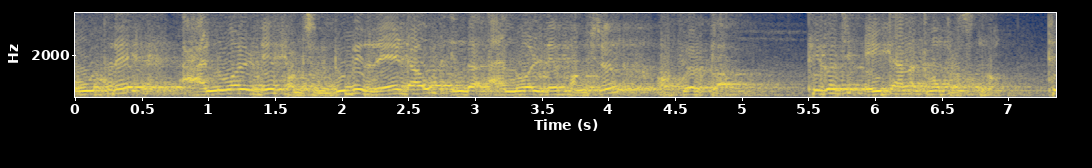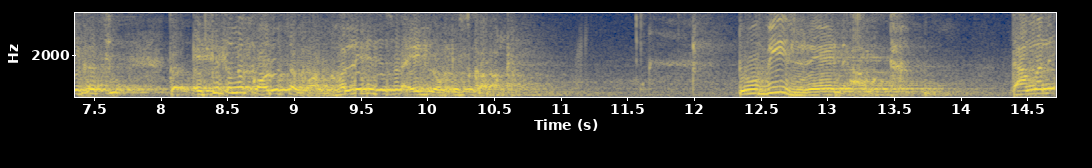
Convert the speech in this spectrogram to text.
କେଉଁଥିରେ annual day function to be read out in the annual day function of your club ଠିକ୍ ଅଛି ଏଇଟା ହେଲା ତୁମ ପ୍ରଶ୍ନ ଠିକ୍ ଅଛି ଏଠି ତୁମେ କରୁଛ କ'ଣ ଭଲି ଜିନିଷଟା ଏଇଠି ନୋଟିସ୍ କର ଟୁ ବି ରେଡ୍ ଆଉଟ୍ ତା ମାନେ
